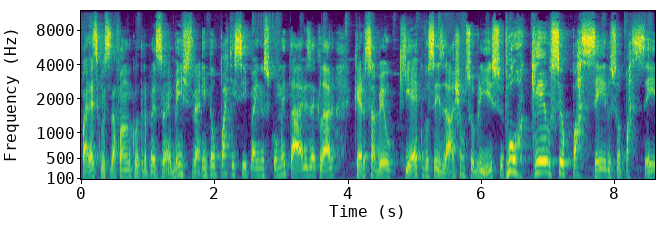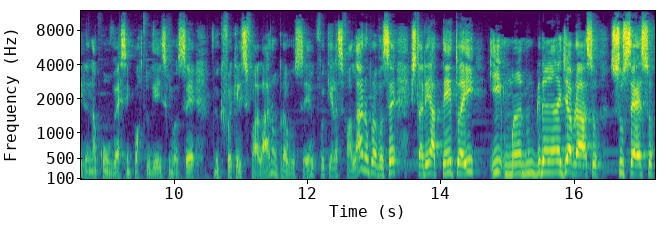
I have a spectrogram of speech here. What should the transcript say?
parece que você está falando com outra pessoa, é bem estranho. Então participe aí nos comentários, é claro. Quero saber o que é que vocês acham sobre isso. Por que o seu parceiro, sua parceira não conversa em português com você? O que foi que eles falaram para você? O que foi que elas falaram para você? Estarei atento aí e mando um grande abraço, sucesso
